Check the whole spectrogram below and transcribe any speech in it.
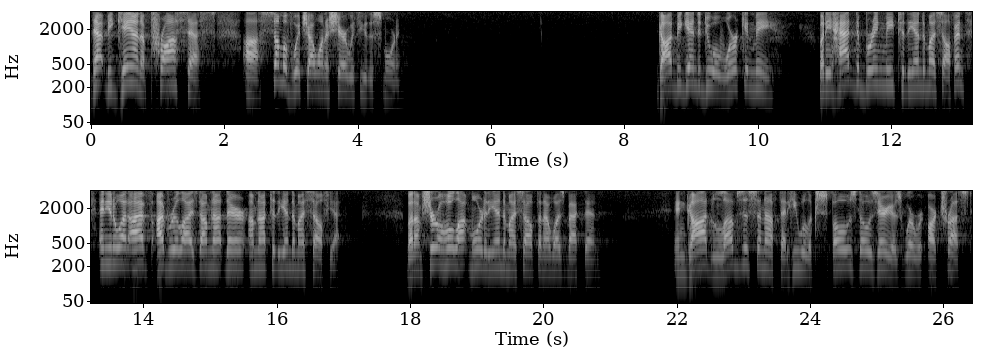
that began a process, uh, some of which I want to share with you this morning. God began to do a work in me but he had to bring me to the end of myself. And, and you know what? I've, I've realized I'm not there, I'm not to the end of myself yet. But I'm sure a whole lot more to the end of myself than I was back then. And God loves us enough that he will expose those areas where our trust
